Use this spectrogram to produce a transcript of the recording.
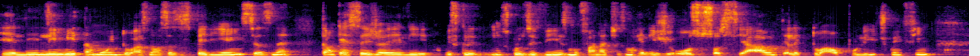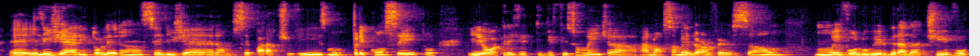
ele limita muito as nossas experiências, né? Então, quer seja ele o exclusivismo, o fanatismo religioso, social, intelectual, político, enfim, é, ele gera intolerância, ele gera um separativismo, um preconceito, e eu acredito que dificilmente a, a nossa melhor versão, um evoluir gradativo,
